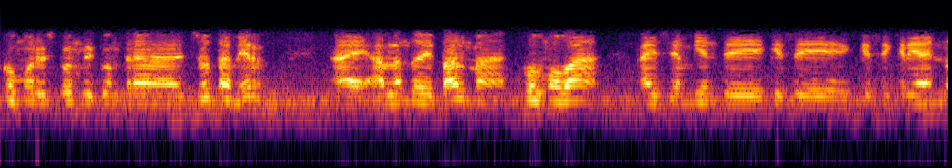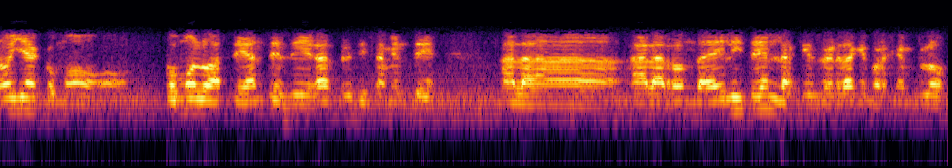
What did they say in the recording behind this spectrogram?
cómo responde contra Jota, ver, eh, hablando de Palma, cómo va a ese ambiente que se, que se crea en Noya, como, como lo hace antes de llegar precisamente a la, a la ronda élite, en la que es verdad que, por ejemplo,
